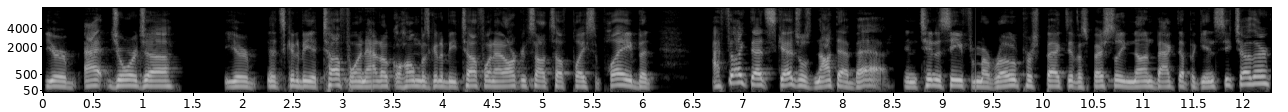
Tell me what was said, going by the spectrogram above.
you're at Georgia, you're it's going to be a tough one. At Oklahoma is going to be tough one. At Arkansas, tough place to play. But I feel like that schedule's not that bad. In Tennessee, from a road perspective, especially none backed up against each other,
